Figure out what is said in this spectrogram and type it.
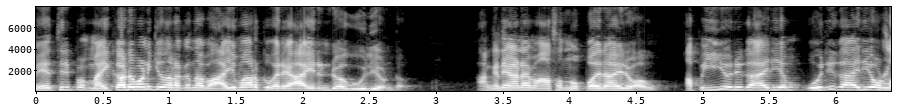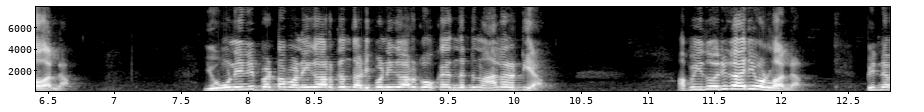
മേത്തിരി മൈക്കാട് പണിക്ക് നടക്കുന്ന വായുമാർക്ക് വരെ ആയിരം രൂപ കൂലിയുണ്ട്. അങ്ങനെയാണെങ്കിൽ മാസം മുപ്പതിനായിരം ആവും. അപ്പോൾ ഈ ഒരു കാര്യം ഒരു കാര്യം ഉള്ളതല്ല യൂണിയനിൽപ്പെട്ട പണിക്കാർക്കും തടിപ്പണിക്കാർക്കും ഒക്കെ എന്നിട്ട് നാലരട്ടിയാണ് അപ്പോൾ ഇതൊരു കാര്യമുള്ളതല്ല. പിന്നെ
